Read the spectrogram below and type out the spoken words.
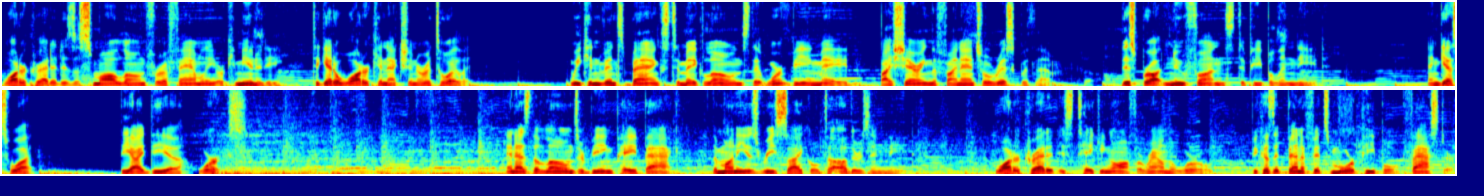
Water credit is a small loan for a family or community to get a water connection or a toilet. We convinced banks to make loans that weren't being made by sharing the financial risk with them. This brought new funds to people in need. And guess what? The idea works. And as the loans are being paid back, the money is recycled to others in need. Water credit is taking off around the world because it benefits more people faster.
